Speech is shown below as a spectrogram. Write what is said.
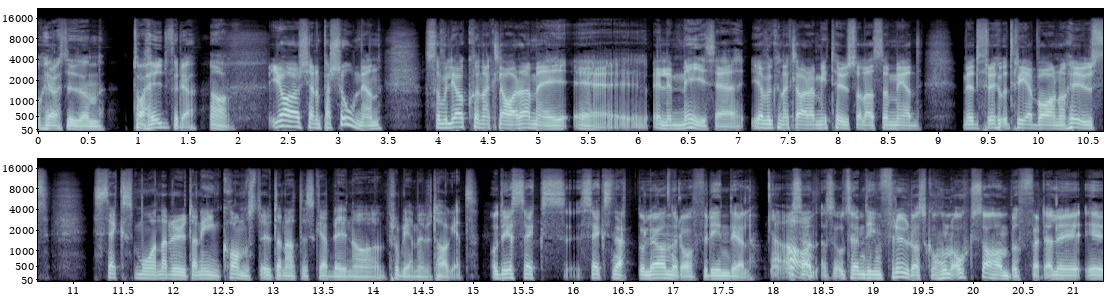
att hela tiden ta höjd för det. Ja. Jag känner personen, så vill jag kunna klara mig, eh, eller mig säger jag, jag vill kunna klara mitt hushåll alltså med, med fru och tre barn och hus, sex månader utan inkomst utan att det ska bli något problem överhuvudtaget. Och det är sex, sex nettolöner då för din del. Ja. Och, sen, och sen din fru då, ska hon också ha en buffert? Eller är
